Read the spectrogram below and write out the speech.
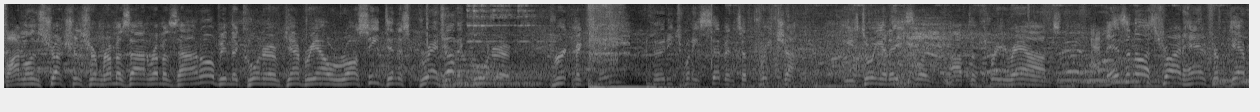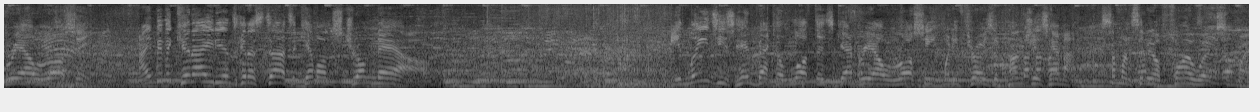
Final instructions from Ramazan Ramazanov in the corner of Gabriel Rossi. Dennis Brett in the corner of Brute Macfie. 30-27 to Preacher. He's doing it easily after three rounds. And there's a nice right hand from Gabriel Rossi. Maybe the Canadian's going to start to come on strong now. He leans his head back a lot, there's Gabriel Rossi, when he throws the punches hammer. Someone setting off fireworks somewhere.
